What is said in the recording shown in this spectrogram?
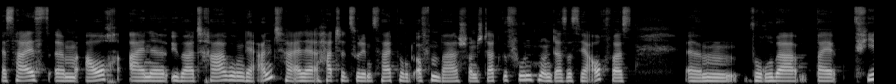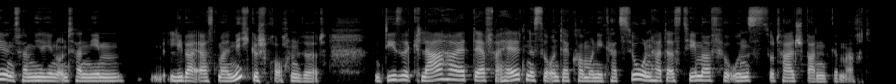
Das heißt, ähm, auch eine Übertragung der Anteile hatte zu dem Zeitpunkt offenbar schon stattgefunden. Und das ist ja auch was, worüber bei vielen Familienunternehmen lieber erstmal nicht gesprochen wird. Und diese Klarheit der Verhältnisse und der Kommunikation hat das Thema für uns total spannend gemacht.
